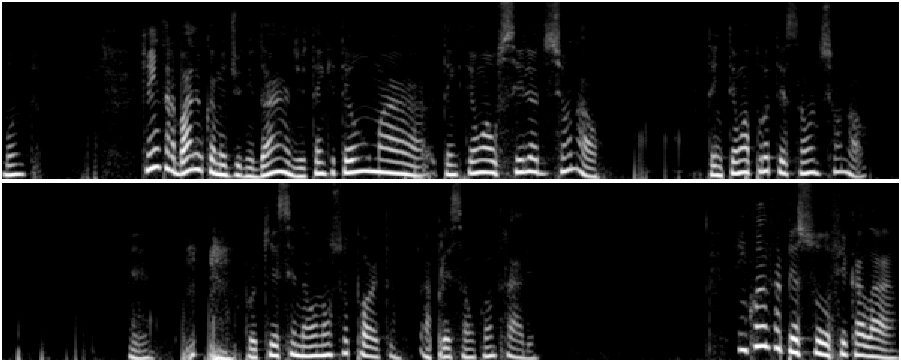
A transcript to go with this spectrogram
muito. Quem trabalha com a mediunidade tem que ter uma, tem que ter um auxílio adicional. Tem que ter uma proteção adicional. É, porque senão não suporta a pressão contrária. Enquanto a pessoa fica lá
